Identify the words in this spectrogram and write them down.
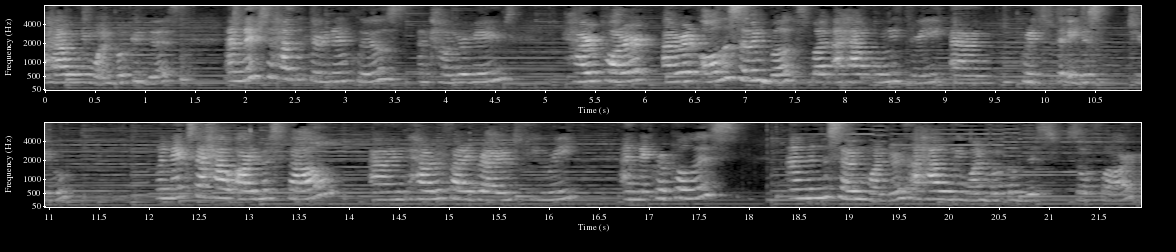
I have only one book in this. And next I have the 39 Clues and Hunger Games. Harry Potter, I read all the seven books, but I have only three and reached the ages two. But next I have Artemis Fowl and How to Fight a Dragon's Fury and Necropolis. And then the Seven Wonders, I have only one book of this so far.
